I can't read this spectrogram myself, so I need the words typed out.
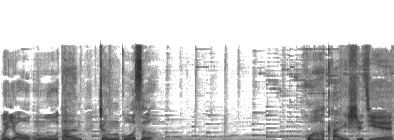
唯有牡丹真国色，花开时节。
